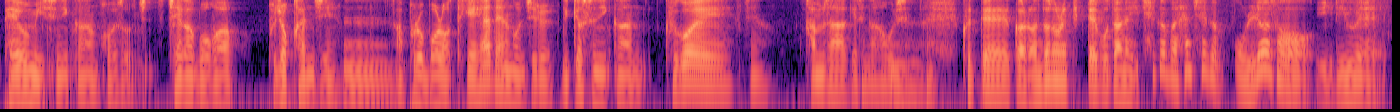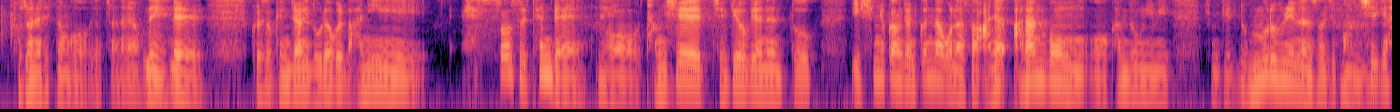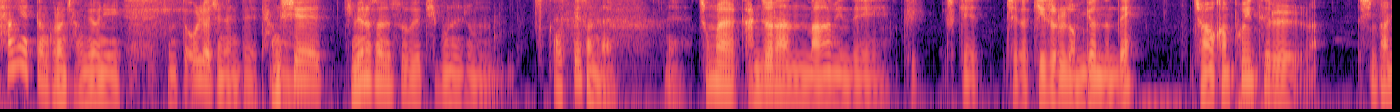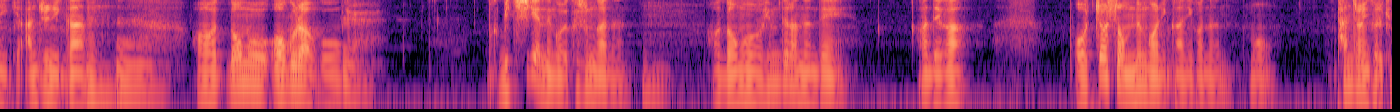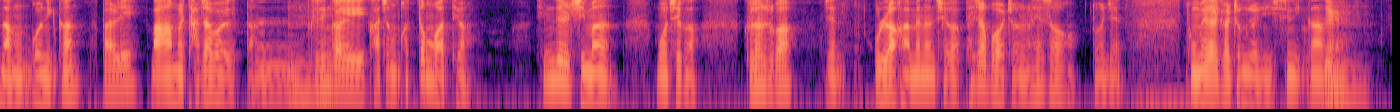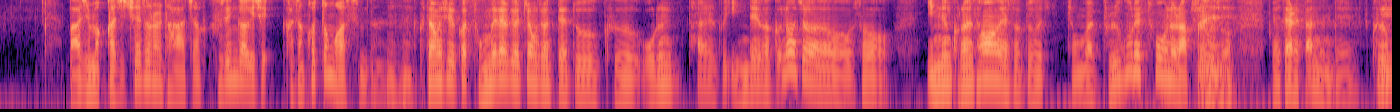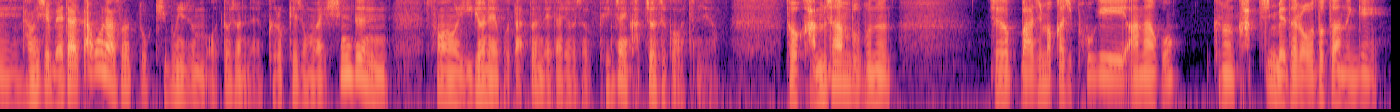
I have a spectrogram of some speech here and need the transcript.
배움이 있으니까 거기서 제가 뭐가 부족한지 음. 앞으로 뭘 어떻게 해야 되는 건지를 느꼈으니까 그거에 그냥 감사하게 생각하고 있어요. 음. 네. 그때 그러니까 런던 올림픽 때보다는 이 체급을 한 체급 올려서 이 리우에 도전을 했던 거였잖아요. 네. 네. 그래서 굉장히 노력을 많이 했었을 텐데 네. 어 당시에 제 기억에는 또 이 16강전 끝나고 나서 안한, 안한봉 어, 감독님이 좀 이렇게 눈물을 흘리면서 이제 거칠게 음. 항의했던 그런 장면이 좀 떠올려지는데 당시에 네. 김현우 선수의 기분은 좀 어땠었나요? 네. 정말 간절한 마음인데 그 이렇게 제가 기술을 넘겼는데 정확한 포인트를 심판이 이렇게 안 주니까 음. 음. 어 너무 억울하고 네. 막 미치겠는 거예요 그 순간은 음. 어, 너무 힘들었는데 아 내가 어쩔 수 없는 거니까 이거는 뭐 판정이 그렇게 난 거니까 빨리 마음을 다잡아야겠다 음. 그 생각이 가장 컸던 것 같아요 힘들지만 뭐 제가 그 선수가 이제 올라가면은 제가 패자부활전을 해서 또 이제 동메달 결정전이 있으니까 예. 마지막까지 최선을 다하자 그 생각이 제- 가장 컸던 것 같습니다. 네. 그 당시 그 동메달 결정전 때도 그 오른팔 그 인대가 끊어져서 있는 그런 상황에서도 정말 불굴의 투혼을 앞세워서 메달을 땄는데 그 네. 당시에 메달 따고 나서 또 기분이 좀 어떠셨나요? 그렇게 정말 힘든 상황을 이겨내고 땄던 메달이어서 굉장히 값졌을 것 같은데요. 더 감사한 부분은 제가 마지막까지 포기 안 하고 그런 값진 메달을 얻었다는 게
